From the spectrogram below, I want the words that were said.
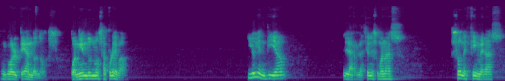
golpeándonos, poniéndonos a prueba. Y hoy en día las relaciones humanas son efímeras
